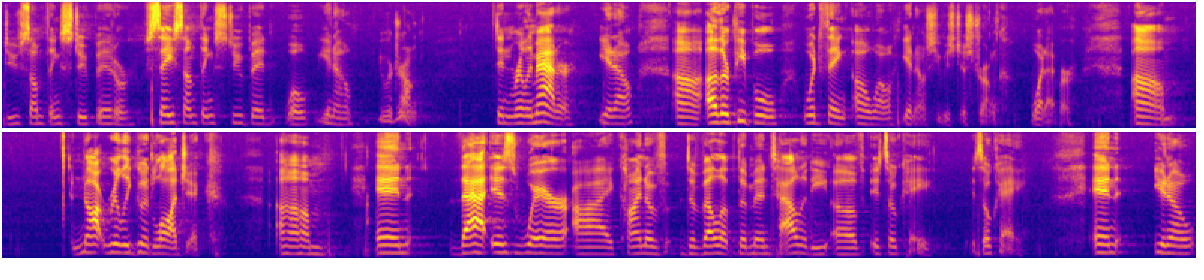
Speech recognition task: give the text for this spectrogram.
do something stupid or say something stupid, well, you know, you were drunk. Didn't really matter, you know. Uh, other people would think, oh, well, you know, she was just drunk, whatever. Um, not really good logic. Um, and that is where I kind of developed the mentality of it's okay, it's okay. And, you know,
